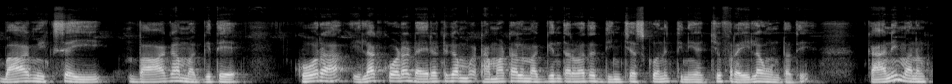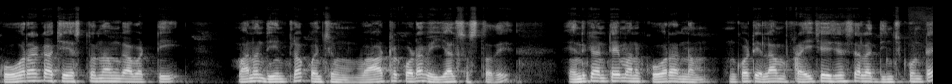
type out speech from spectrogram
బాగా మిక్స్ అయ్యి బాగా మగ్గితే కూర ఇలా కూడా డైరెక్ట్గా టమాటాలు మగ్గిన తర్వాత దించేసుకొని తినేయచ్చు. ఫ్రైలా ఉంటుంది. కానీ మనం కూరగా చేస్తున్నాం కాబట్టి మనం దీంట్లో కొంచెం వాటర్ కూడా వేయాల్సి వస్తుంది. ఎందుకంటే మన కూర అన్నం ఇంకోటి ఇలా ఫ్రై చేసేసి అలా దించుకుంటే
